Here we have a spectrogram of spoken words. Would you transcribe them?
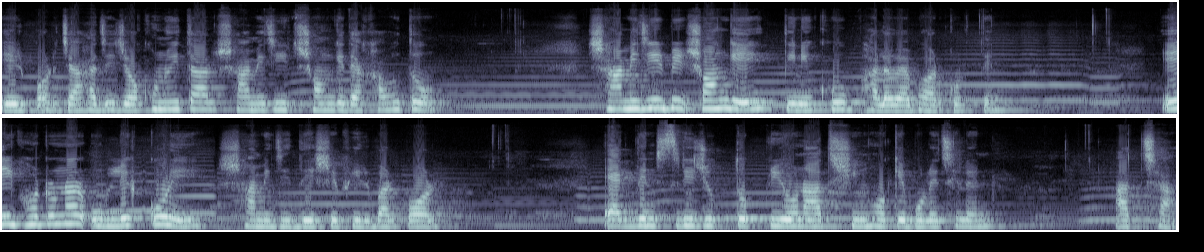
এরপর জাহাজে যখনই তার স্বামীজির সঙ্গে দেখা হতো, স্বামীজির সঙ্গে তিনি খুব ভালো ব্যবহার করতেন। এই ঘটনার উল্লেখ করে স্বামীজি দেশে ফিরবার পর একদিন শ্রীযুক্ত প্রিয়নাথ সিংহকে বলেছিলেন আচ্ছা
